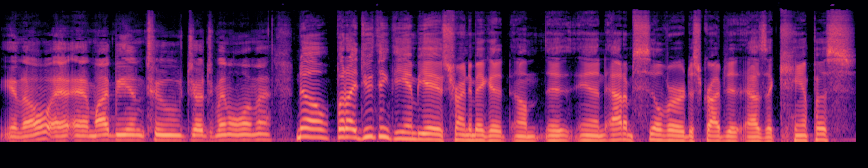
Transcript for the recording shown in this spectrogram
You know, a- am I being too judgmental on that? No, but I do think the NBA is trying to make it. Um, and Adam Silver described it as a campus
